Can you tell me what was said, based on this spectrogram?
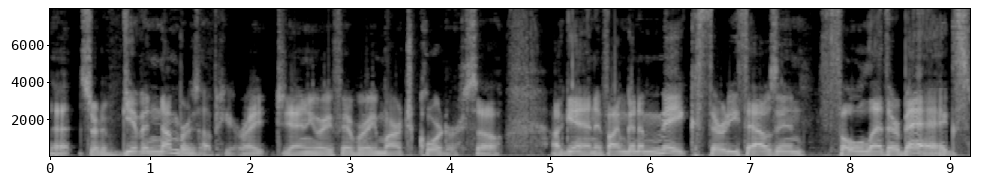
that sort of given numbers up here, right? January, February, March quarter. So again, if I'm going to make 30,000 faux leather bags,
